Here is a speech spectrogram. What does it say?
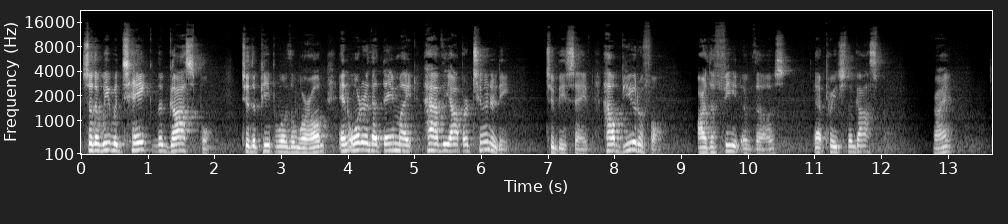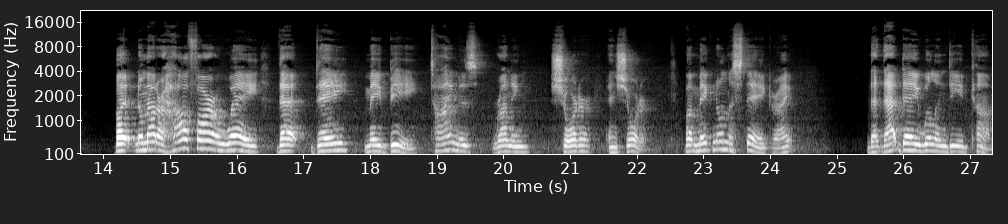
so that we would take the gospel to the people of the world in order that they might have the opportunity to be saved. How beautiful are the feet of those that preach the gospel, right? But no matter how far away that day may be, time is running shorter and shorter. But make no mistake, right, that that day will indeed come.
